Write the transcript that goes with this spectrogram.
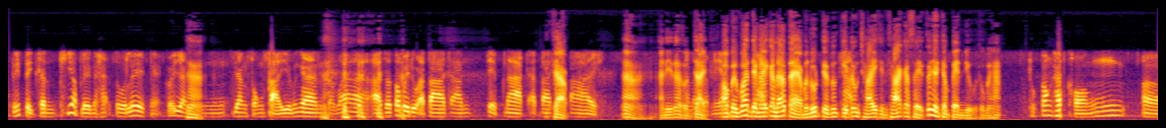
ปนี่ติดกันเทียบเลยนะฮะตัวเลขเนี่ยก็ยังฮะยังสงสัยอยู่เหมือนกันแต่ว่าอาจจะต้องไปดูอัตราการเจ็บหนักอัตราครัการบตายอ่า อันนี้น่าสนใจอะไรแบบเนี้ยเอาเป็นว่ายังไงก็แล้วแต่มนุษย์ยังต้องกินครับต้องใช้สินค้าเกษตรก็ยังจำเป็นอยู่ถูกไหมฮะ ถูกต้องครับของเอ่อ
